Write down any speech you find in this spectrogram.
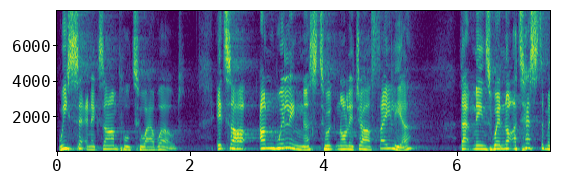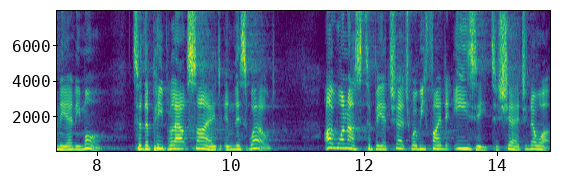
we set an example to our world. It's our unwillingness to acknowledge our failure that means we're not a testimony anymore to the people outside in this world. I want us to be a church where we find it easy to share. Do you know what?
